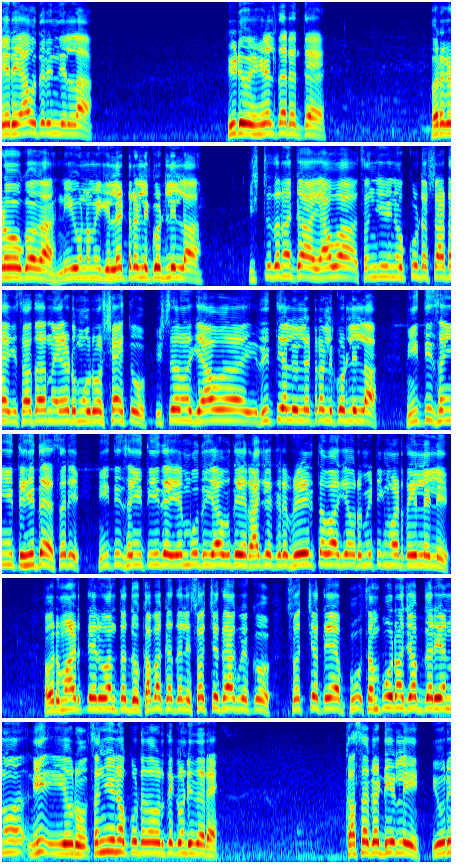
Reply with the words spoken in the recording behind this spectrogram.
ಬೇರೆ ಯಾವುದರಿಂದ ಇಲ್ಲ. ಪಿ ಡಿ ಹೇಳ್ತಾರಂತೆ, ಹೊರಗಡೆ ಹೋಗುವಾಗ ನೀವು ನಮಗೆ ಲೆಟ್ರಲ್ಲಿ ಕೊಡಲಿಲ್ಲ. ಇಷ್ಟು ತನಕ ಯಾವ ಸಂಜೀವಿನಿ ಒಕ್ಕೂಟ ಸ್ಟಾರ್ಟ್ ಆಗಿ ಸಾಧಾರಣ ಎರಡು ಮೂರು ವರ್ಷ ಆಯಿತು. ಇಷ್ಟು ತನಕ ಯಾವ ರೀತಿಯಲ್ಲೂ ಲೆಟ್ರಲ್ಲಿ ಕೊಡಲಿಲ್ಲ. ನೀತಿ ಸಂಹಿತೆ ಇದೆ, ಸರಿ. ನೀತಿ ಸಂಹಿತೆ ಇದೆ ಎಂಬುದು ಯಾವುದೇ ರಾಜಕೀಯ ಪ್ರೇರಿತವಾಗಿ ಅವರು ಮೀಟಿಂಗ್ ಮಾಡ್ತಾ ಇಲ್ಲ ಇಲ್ಲಿ. ಅವರು ಮಾಡ್ತಿರುವಂಥದ್ದು ಕಬಕದಲ್ಲಿ ಸ್ವಚ್ಛತೆ ಆಗಬೇಕು. ಸ್ವಚ್ಛತೆಯ ಪೂ, ಸಂಪೂರ್ಣ ಜವಾಬ್ದಾರಿಯನ್ನು ನೀ, ಇವರು ಸಂಜೀವಿನ ಒಕ್ಕೂಟದವರು ತಗೊಂಡಿದ್ದಾರೆ. ಕಸ ಗಡ್ಡಿ ಇರಲಿ, ಇವರು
